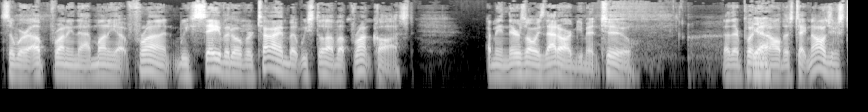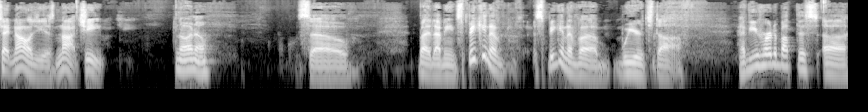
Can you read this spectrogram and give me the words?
so we're upfronting that money up front. We save it over time, but we still have upfront cost. I mean, there's always that argument too that they're putting in all this technology because technology is not cheap. no, I know. So, but I mean, speaking of speaking of uh, weird stuff, have you heard about this uh,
